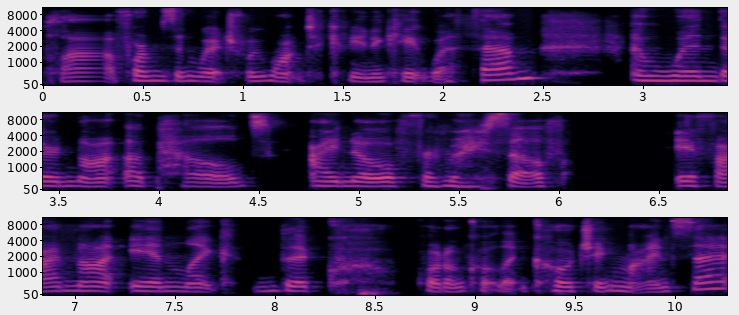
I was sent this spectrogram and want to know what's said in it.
platforms in which we want to communicate with them. And when they're not upheld, I know for myself, if I'm not in like the quote unquote like coaching mindset,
